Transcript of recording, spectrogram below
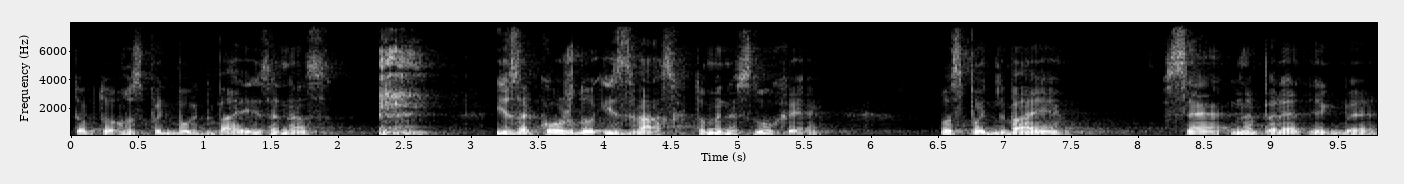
Тобто Господь Бог дбає за нас і за кожного із вас, хто мене слухає, Господь дбає все наперед, якби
